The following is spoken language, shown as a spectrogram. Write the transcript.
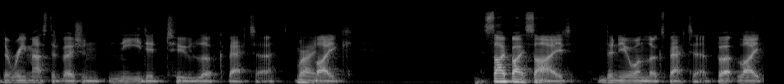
the remastered version needed to look better. Right. Like side by side, the new one looks better, but like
